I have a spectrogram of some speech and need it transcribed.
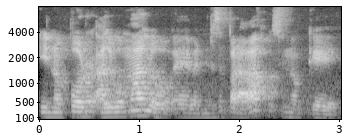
y no por algo malo eh, venirse para abajo, sino que,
